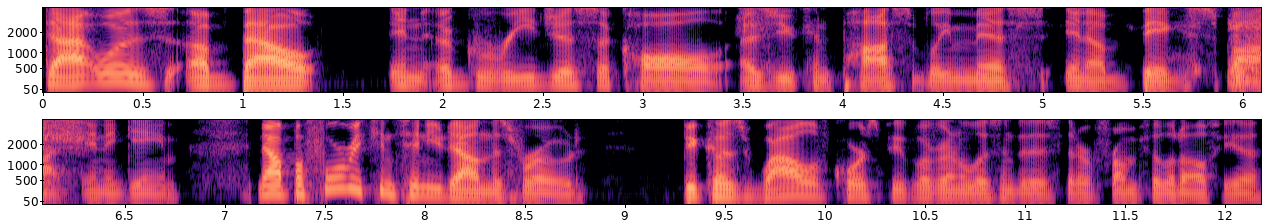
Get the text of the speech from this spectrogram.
That was about an egregious a call as you can possibly miss in a big spot in a game. Now, before we continue down this road, because while of course people are going to listen to this that are from Philadelphia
